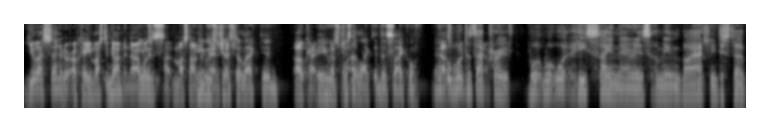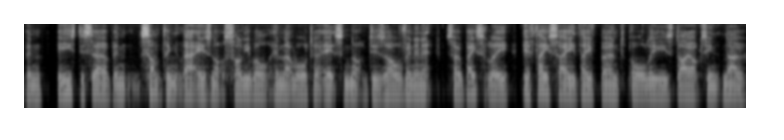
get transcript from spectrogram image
U.S. senator. Okay, he must have gotten in there. I He was, was- I must not have He been was paying just attention. elected. Okay, He was just why. elected this cycle. Yeah. That's but what does that prove? What, what what he's saying there is, I mean, by actually disturbing, he's disturbing something that is not soluble in that water. It's not dissolving in it. So basically, if they say they've burnt all these dioxins, no,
